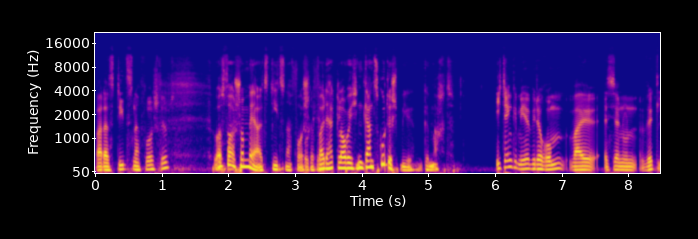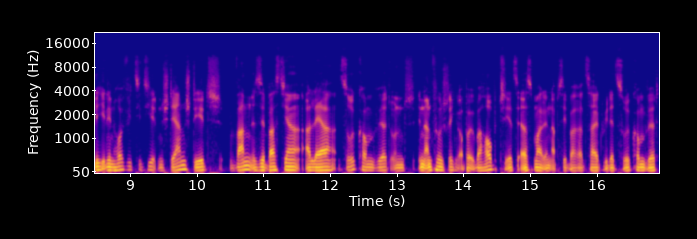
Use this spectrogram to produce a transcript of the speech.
War das Dietz nach Vorschrift? Das war schon mehr als Dietz nach Vorschrift, okay. weil der hat, glaube ich, ein ganz gutes Spiel gemacht. Ich denke mir wiederum, weil es ja nun wirklich in den häufig zitierten Sternen steht, wann Sebastian Aller zurückkommen wird und in Anführungsstrichen, ob er überhaupt jetzt erstmal in absehbarer Zeit wieder zurückkommen wird.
